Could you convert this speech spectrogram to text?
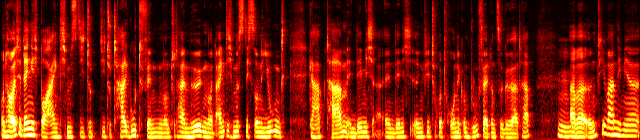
Und heute denke ich, boah, eigentlich müsste ich die, total gut finden und total mögen. Und eigentlich müsste ich so eine Jugend gehabt haben, in dem ich, in denen ich irgendwie Tokotronik und Blumfeld und so gehört habe. Aber irgendwie waren die mir,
